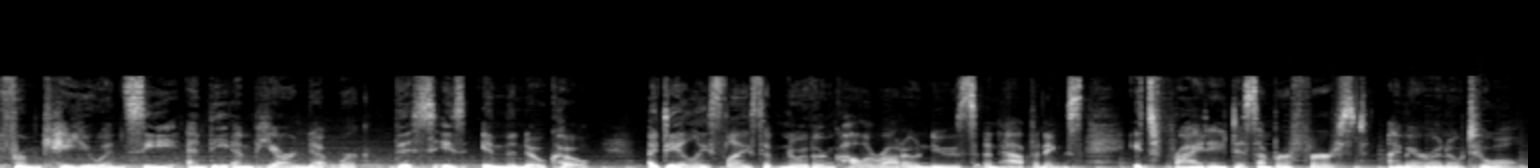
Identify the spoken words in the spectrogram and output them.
From KUNC and the NPR network, this is In the NoCo, a daily slice of Northern Colorado news and happenings. It's Friday, December 1st. I'm Erin O'Toole.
